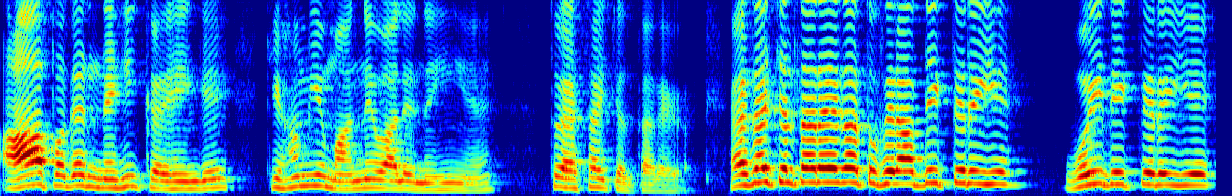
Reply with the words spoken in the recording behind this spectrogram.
आप अगर नहीं कहेंगे कि हम ये मानने वाले नहीं हैं तो ऐसा ही चलता रहेगा। ऐसा ही चलता रहेगा तो फिर आप देखते रहिए वही देखते रहिए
